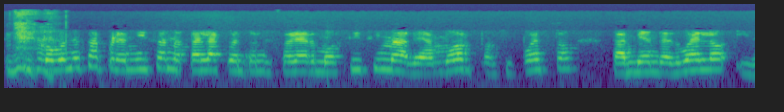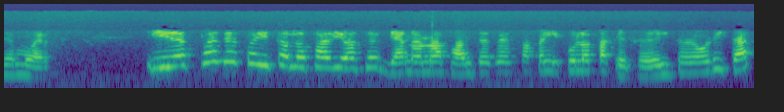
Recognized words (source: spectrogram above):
Y como en esa premisa, Natalia cuenta una historia hermosísima de amor, por supuesto, también de duelo y de muerte. Y después de eso hizo Los Adioses, ya nada más antes de esta peliculota que se hizo ahorita,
